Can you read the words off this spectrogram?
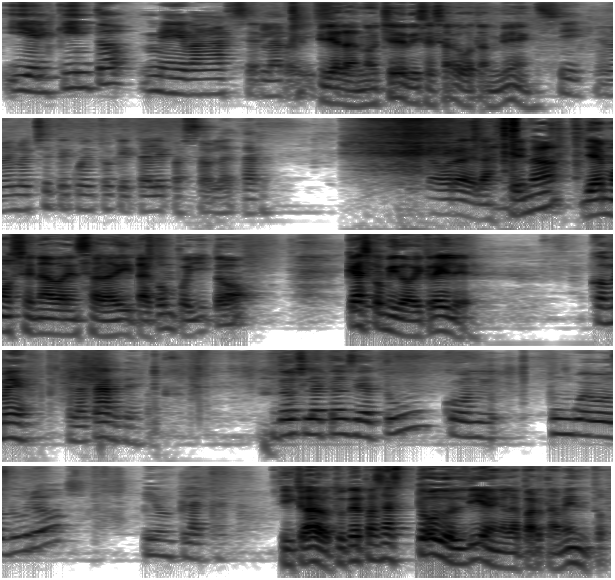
y el quinto me van a hacer la revisión. Y a la noche dices algo también. Sí, a la noche te cuento qué tal he pasado la tarde. La hora de la cena. Ya hemos cenado ensaladita con pollito. ¿Qué has comido hoy, Krailer? Comer a la tarde. Dos latas de atún con un huevo duro y un plátano. Y claro, tú te pasas todo el día en el apartamento.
